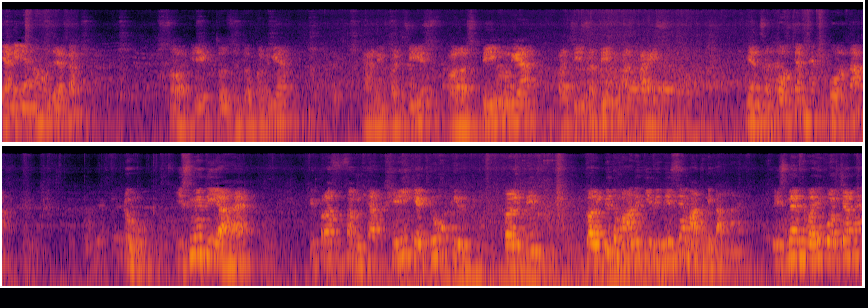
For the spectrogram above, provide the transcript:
यानी यहाँ हो जाएगा सौ। एक, दो से दो कट गया। यानी पच्चीस प्लस तीन हो गया, पच्चीस तीन, अट्ठाईस। आंसर क्वेश्चन है फोर का। टू इसमें दिया है कि प्रश्न संख्या थ्री के टू की कल्पित कल्पित मान की विधि से माध्य निकालना है। तो इसमें भी वही क्वेश्चन है,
